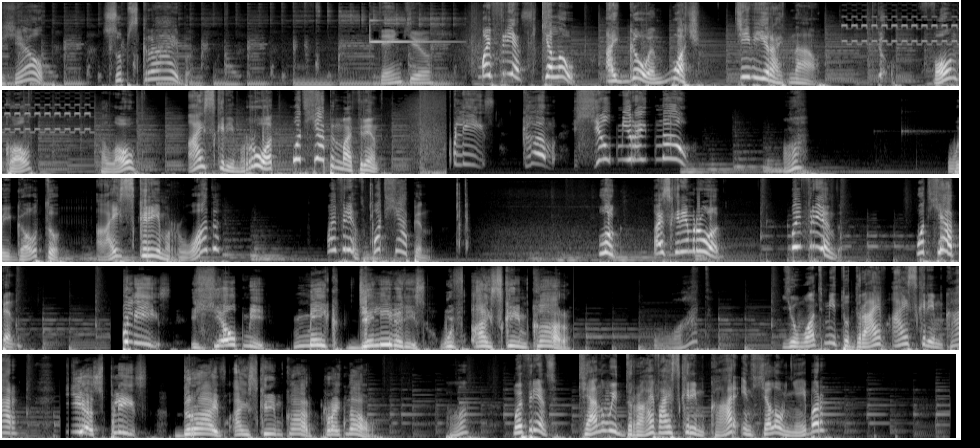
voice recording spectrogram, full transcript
Help! Subscribe! Thank you. My friends, hello! I go and watch TV right now. Phone call? Hello? Ice Scream Rod? What happened, my friend? Please, come, help me right now! Huh? We go to Ice Scream Rod? My friend, what happened? Look, Ice Scream Rod! My friend! What happened? Please help me make deliveries with ice cream car. What? You want me to drive ice cream car? Yes, please drive ice cream car right now. Huh? My friends, can we drive ice cream car in Hello Neighbor?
